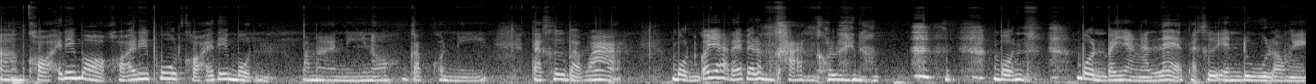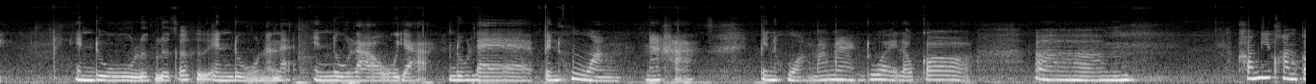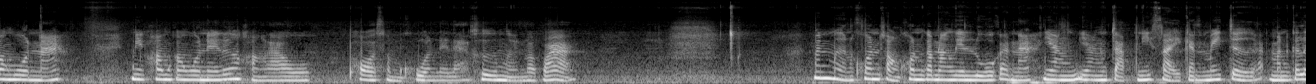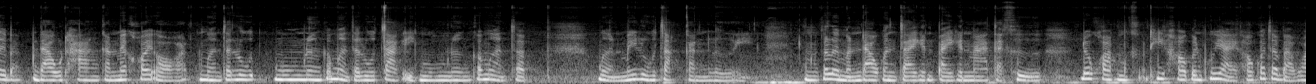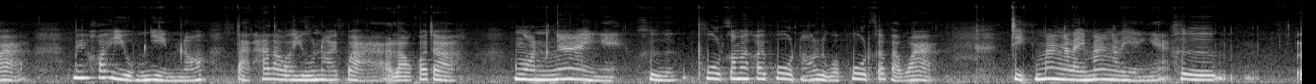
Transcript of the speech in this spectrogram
อขอให้ได้บอกขอให้ได้พูด ขอให้ได้บ่นประมาณนี้เนาะกับคนนี้ แต่คือแบบว่าบ่นก็อย่าได้ไปรำคาญเขาเลยนะบ่นบ่นไปอย่างนั้นแหละ แต่คือเอ็นดูเราไงเอ็นดูลึกๆก็คือเอ็นดูนั่นแหละเอ็นดูเราอยากดูแลเป็นห่วงนะคะ เป็นห่วงมากๆด้วยแล้วก็ เขามีความกังวลนะ มีความกังวลในเรื่องของเราพอสมควรเลยแหละ คือเหมือนแบบว่า มันเหมือนคนสองคนกำลังเรียนรู้กันนะ ยังยังจับนิสัยกันไม่เจอ มันก็เลยแบบเดาทางกันไม่ค่อยออก เหมือนจะรู้มุมนึงก็เหมือนจะรู้จักอีกมุมนึงก็เหมือนจะเหมือนไม่รู้จักกันเลยมันก็เลยเหมือนเดากันใจกันไปกันมา แต่คือด้วยความที่เขาเป็นผู้ใหญ่เขาก็จะแบบว่า ไม่ค่อยหยุมหยิมเนาะแต่ถ้าเราอายุน้อยกว่า เราก็จะงอนง่ายไงคือพูดก็ไม่ค่อยพูดเนาะหรือว่าพูดก็แบบว่า จิกมั่งอะไรมั่งอะไรอย่างเงี้ย คือ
